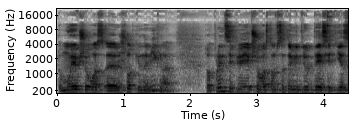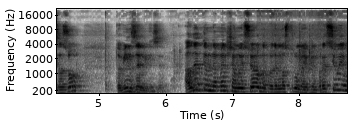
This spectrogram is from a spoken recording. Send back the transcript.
Тому якщо у вас е, решотки на вікнах, то в принципі, якщо у вас там сантиметрів 10 є зазор, то він залізе. Але тим не менше ми все одно продемонструємо, як він працює.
